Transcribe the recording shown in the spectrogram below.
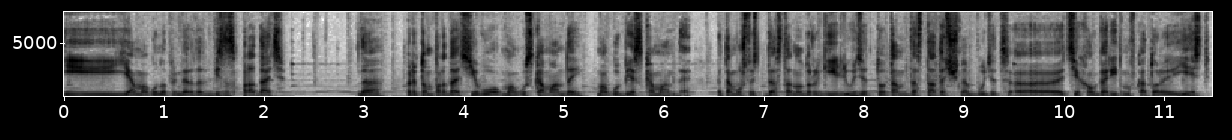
И я могу, например, этот бизнес продать да, притом продать его могу с командой, могу без команды, потому что если достанут другие люди, то там достаточно будет э, тех алгоритмов, которые есть,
